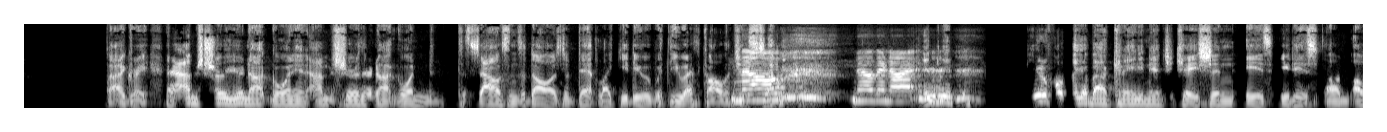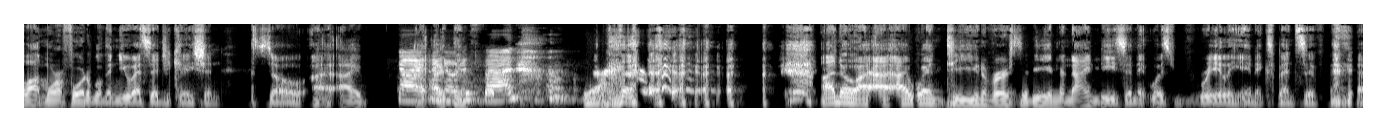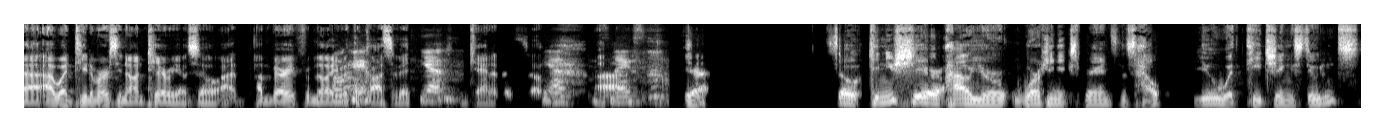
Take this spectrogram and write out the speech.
I agree. And I'm sure you're not going in. I'm sure they're not going to thousands of dollars of debt like you do with U.S. colleges. No, so. no, they're not beautiful thing about Canadian education is it is um, a lot more affordable than U.S. education. So I, I I, I, I noticed that. yeah. I know. I, I went to university in the '90s, and it was really inexpensive. Uh, I went to university in Ontario, so I'm, I'm very familiar okay. with the cost of it. Yeah, in Canada. So yeah, uh, nice. Yeah. So, can you share how your working experience has helped you with teaching students?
